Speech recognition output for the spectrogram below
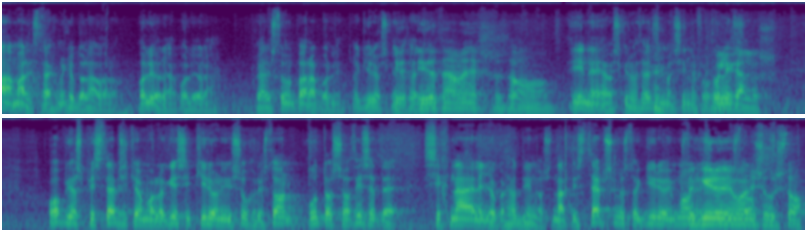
Α, μάλιστα, έχουμε και το λάβαρο. Πολύ ωραία, πολύ ωραία. Ευχαριστούμε πάρα πολύ τον κύριο σκηνοθέτη. Είδατε αμέσω το. Είναι ο σκηνοθέτης μας, είναι φοβερός. Πολύ καλός. Όποιος πιστέψει και ομολογήσει κύριον Ιησού Χριστόν, ούτως σωθήσετε. Συχνά έλεγε ο Κωνσταντίνος. Να πιστέψουμε στον κύριο ημών Στον κύριο ημών Ιησού Χριστό.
